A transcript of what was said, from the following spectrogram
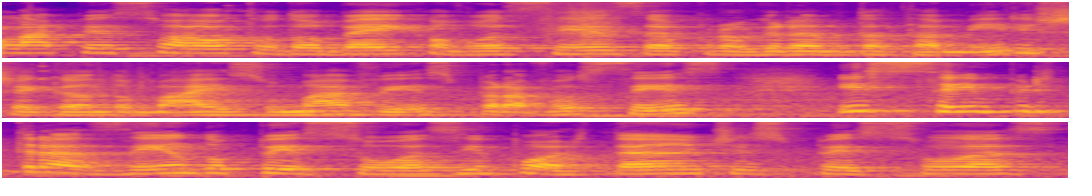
Olá pessoal, tudo bem com vocês? É o programa da Tamiri chegando mais uma vez para vocês e sempre trazendo pessoas importantes, pessoas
